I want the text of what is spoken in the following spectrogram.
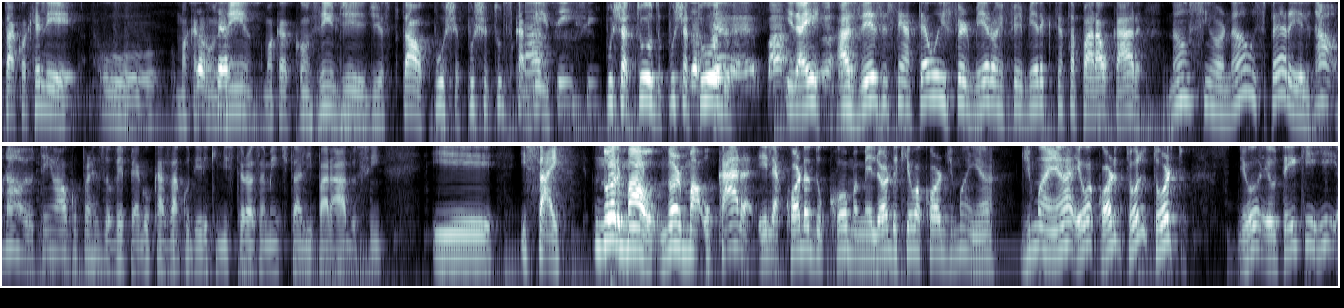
tá com aquele. O, o macacãozinho, o macacãozinho de, de hospital, puxa, puxa tudo os cabelos. Ah, sim, sim. Puxa tudo, puxa os tudo. É, e daí, uhum. às vezes, tem até o enfermeiro ou a enfermeira que tenta parar o cara. Não, senhor, não, espera ele. Não, não, eu tenho algo para resolver. Pega o casaco dele que misteriosamente tá ali parado, assim. E, e sai. Normal, normal. O cara, ele acorda do coma melhor do que eu acordo de manhã. De manhã eu acordo todo torto. Eu, eu tenho que ir.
